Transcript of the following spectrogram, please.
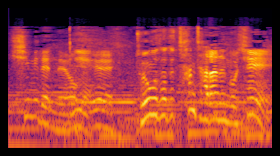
힘이 됐네요. 예. 예. 조용호 선수 참 잘하는 것이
